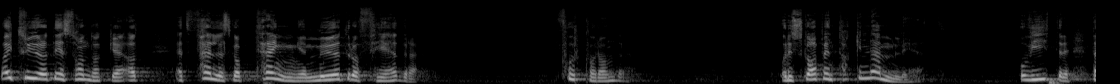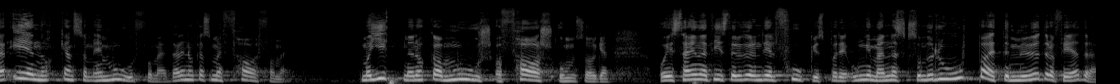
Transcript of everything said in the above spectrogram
Og jeg tror at det er sånn dere, at et fellesskap trenger mødre og fedre for hverandre. Og det skaper en takknemlighet å vite det. Der er noen som er mor for meg, der er noen som er far for meg. Som har gitt meg noe av mors- og farsomsorgen. Og I senere tid har det vært en del fokus på det. Unge mennesker som roper etter mødre og fedre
